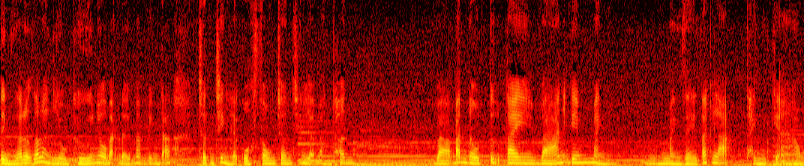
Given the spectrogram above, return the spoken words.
tỉnh ra được rất là nhiều thứ, nhờ bạn đấy mà mình đã chấn chỉnh lại cuộc sống, chấn chỉnh lại bản thân. Và bắt đầu tự tay vá những cái mảnh mảnh rẻ rách lại thành một cái áo.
